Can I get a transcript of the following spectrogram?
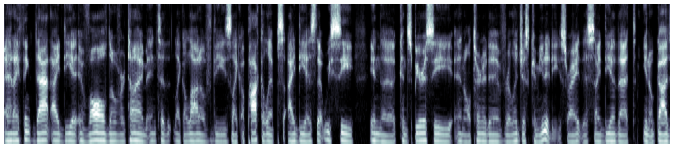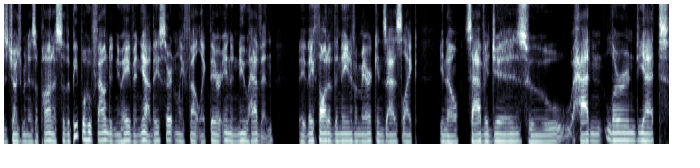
And I think that idea evolved over time into like a lot of these like apocalypse ideas that we see in the conspiracy and alternative religious communities, right? This idea that, you know, God's judgment is upon us. So the people who founded New Haven, yeah, they certainly felt like they're in a new heaven. They, they thought of the Native Americans as like, you know, savages who hadn't learned yet,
